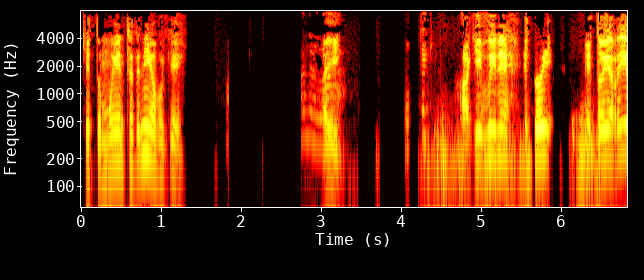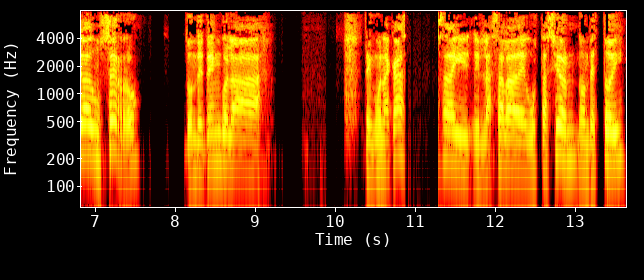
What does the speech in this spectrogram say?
que esto es muy entretenido porque ahí aquí vine estoy estoy arriba de un cerro donde tengo la tengo una casa y, en la sala de degustación donde estoy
